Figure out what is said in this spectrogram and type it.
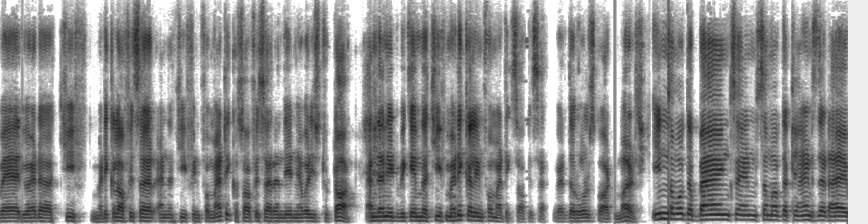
where you had a chief medical officer and a chief informatics officer, and they never used to talk. And then it became the chief medical informatics officer, where the roles got merged. In some of the banks and some of the clients that I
